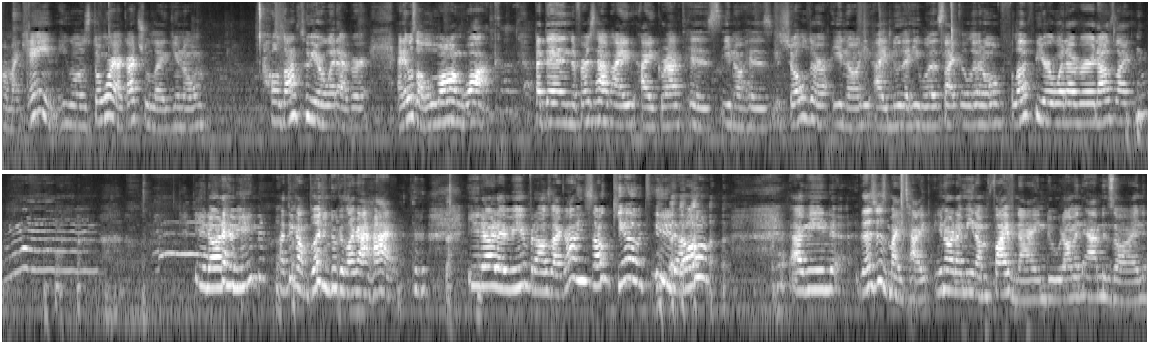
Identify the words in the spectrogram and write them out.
on my cane. He goes don't worry i got you like you know hold on to me or whatever. And it was a long walk. But then the first time I, I grabbed his you know his shoulder you know he, I knew that he was like a little fluffy or whatever and I was like mm. you know what I mean? I think I'm blushing too because I got hot you know what I mean? But I was like oh he's so cute you know I mean that's just my type you know what I mean I'm 5'9 dude I'm an Amazon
